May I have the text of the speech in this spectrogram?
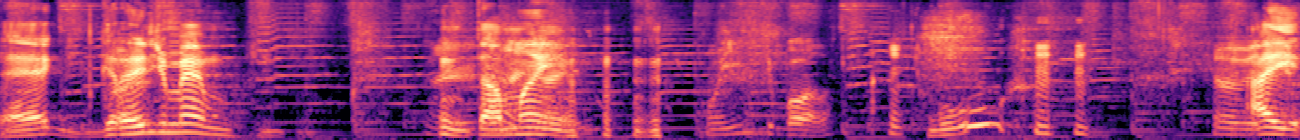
É grande mesmo. Em tamanho. Ruim de bola. Uh. Aí,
